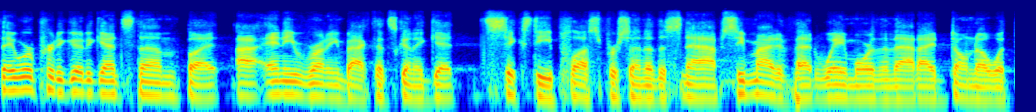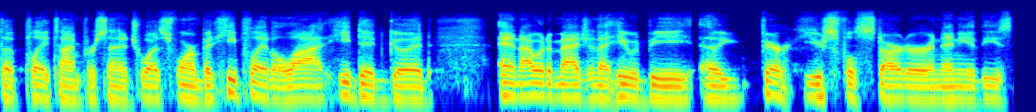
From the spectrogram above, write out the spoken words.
They were pretty good against them, but uh, any running back that's going to get 60 plus percent of the snaps, he might have had way more than that. I don't know what the playtime percentage was for him, but he played a lot. He did good. And I would imagine that he would be a very useful starter in any of these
